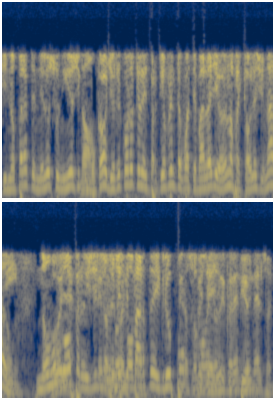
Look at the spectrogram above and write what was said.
sino para tenerlos unidos y No. convocados. Yo recuerdo que en el partido frente a Guatemala llevaron a Falcao lesionado. Sí. No jugó, Oye, pero dice simplemente parte del grupo. Pero son Pues, momentos de- diferentes. Nelson.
